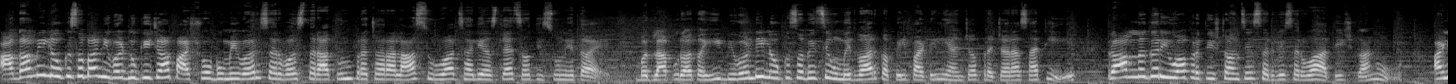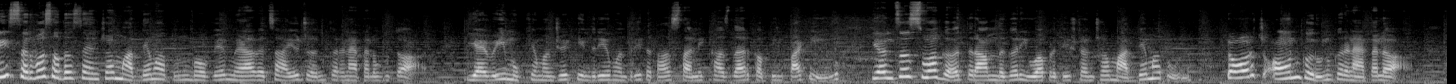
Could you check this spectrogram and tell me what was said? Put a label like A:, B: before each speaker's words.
A: आगामी लोकसभा निवडणुकीच्या पार्श्वभूमीवर सर्व स्तरातून प्रचाराला सुरुवात झाली असल्याचं दिसून येत आहे. बदलापुरातही भिवंडी लोकसभेचे उमेदवार कपिल पाटील यांच्या प्रचारासाठी रामनगर युवा प्रतिष्ठानचे सर्वेसर्व आतिश गानू आणि सर्व सदस्यांच्या माध्यमातून भव्य मेळाव्याचं आयोजन करण्यात आलं होतं. यावेळी मुख्य म्हणजे केंद्रीय मंत्री तथा स्थानिक खासदार कपिल पाटील यांचं स्वागत रामनगर युवा प्रतिष्ठानच्या माध्यमातून टॉर्च ऑन करून करण्यात आलं.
